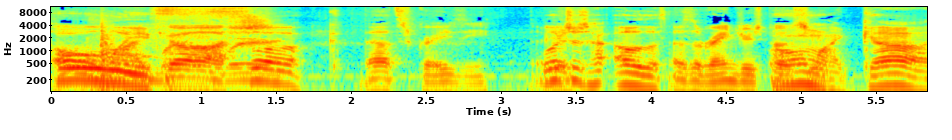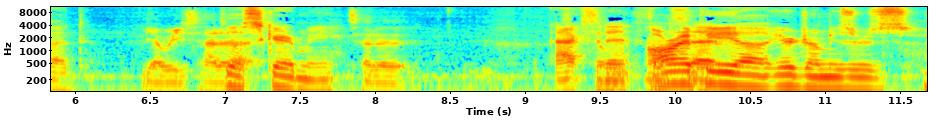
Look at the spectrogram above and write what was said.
Oh my Holy gosh, fuck! that's crazy. There What goes- just? Ha- oh, that the. was the Rangers poster. Oh my god! Yeah, we just had a That scared me. just had a accident. R.I.P. Uh, eardrum users.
